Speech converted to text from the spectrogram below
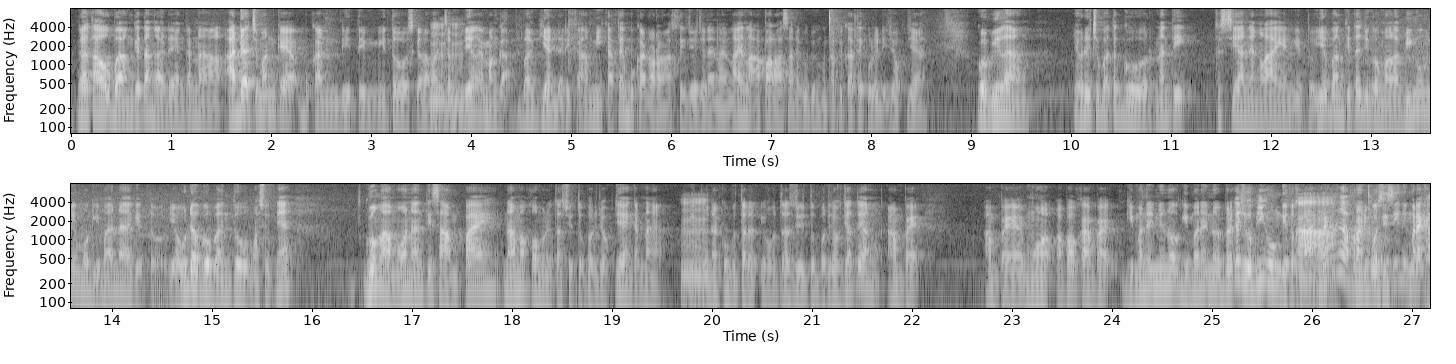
Nggak tahu bang kita nggak ada yang kenal. Ada cuman kayak bukan di tim itu segala macam. Dia emang nggak bagian dari kami. Katanya bukan orang asli Jogja dan lain-lain lah apa alasannya gue bingung. Tapi katanya kuliah di Jogja. Gue bilang ya udah coba tegur. Nanti kesian yang lain gitu. Iya bang kita juga malah bingung nih mau gimana gitu. Ya udah gue bantu. Maksudnya gue nggak mau nanti sampai nama komunitas youtuber Jogja yang kena gitu. Dan komunitas komunitas youtuber Jogja tuh yang sampai sampai mau apa sampai gimana nih no gimana nih no mereka juga bingung gitu. Karena Ah. mereka nggak pernah di posisi ini. Mereka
